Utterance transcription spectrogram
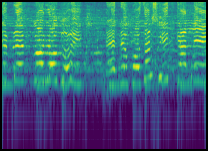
করলে প্রেম করো গই এনে মজা শীতকালে।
